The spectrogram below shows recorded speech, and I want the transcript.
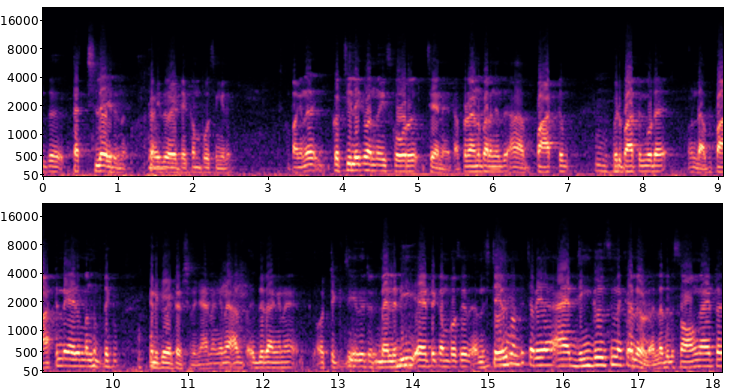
ഇത് ടച്ചിലായിരുന്നു ഇതുമായിട്ട് കമ്പോസിങ്ങിൽ അപ്പൊ അങ്ങനെ കൊച്ചിയിലേക്ക് വന്ന് ഈ സ്കോർ ചെയ്യാനായിട്ട്. അപ്പോഴാണ് പറഞ്ഞത് ആ പാട്ടും ഒരു പാട്ടും കൂടെ ഉണ്ട്. അപ്പൊ പാട്ടിന്റെ കാര്യം വന്നപ്പോഴത്തേക്കും എനിക്ക് ടെൻഷൻ ഞാൻ അങ്ങനെ ഇതിലങ്ങനെ ഒറ്റയ്ക്ക് ചെയ്തിട്ട് മെലഡി ആയിട്ട് കമ്പോസ് ചെയ്ത് ചെയ്തിട്ടുണ്ട്. ചെറിയ ജിംഗിൾസിനൊക്കെ അല്ലേ ഉള്ളൂ. അല്ലാതെ ഒരു സോങ് ആയിട്ട്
